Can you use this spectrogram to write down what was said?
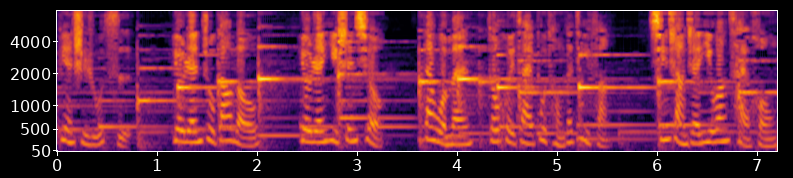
便是如此，有人住高楼，有人一身锈，但我们都会在不同的地方欣赏着一汪彩虹。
